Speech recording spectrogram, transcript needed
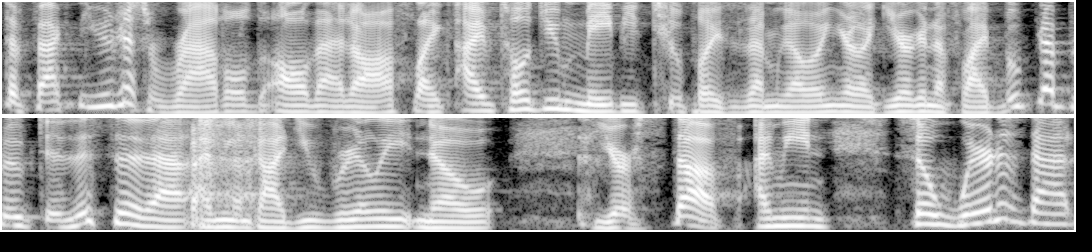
the fact that you just rattled all that off, like I've told you maybe two places I'm going, you're like, you're to fly boop, boop, boop to this, to that. I mean, God, you really know your stuff. I mean, so where does that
